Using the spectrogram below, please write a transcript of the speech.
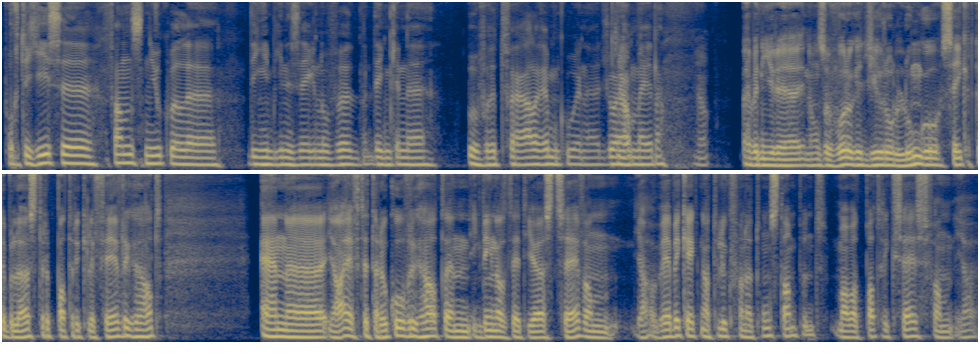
Portugese fans nu ook wel eh, dingen beginnen zeggen of eh, denken eh, over het verhaal Remco en Joao Ja. Almeida. We hebben hier eh, in onze vorige Giro Lungo zeker te beluisteren Patrick Lefevre gehad. En eh, ja, hij heeft het daar ook over gehad. En ik denk dat hij het juist zei van... Ja, wij bekijken natuurlijk vanuit ons standpunt. Maar wat Patrick zei is van... Ja,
